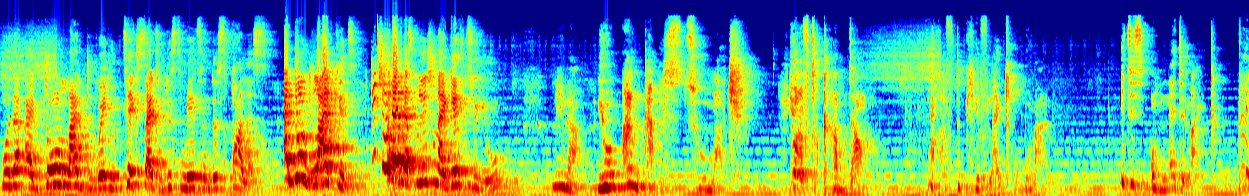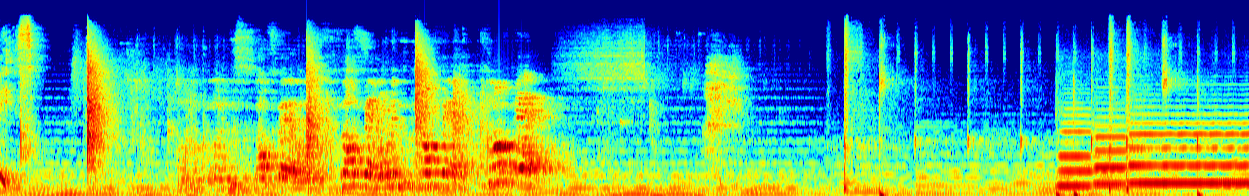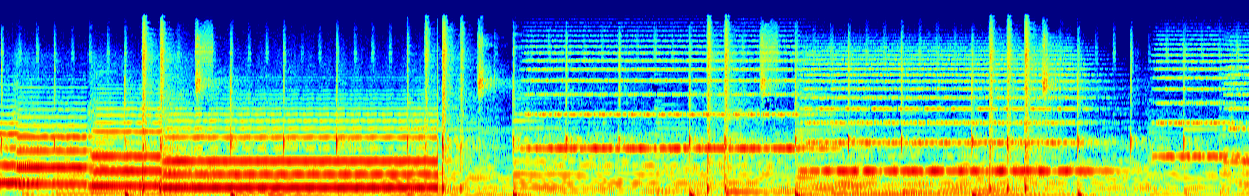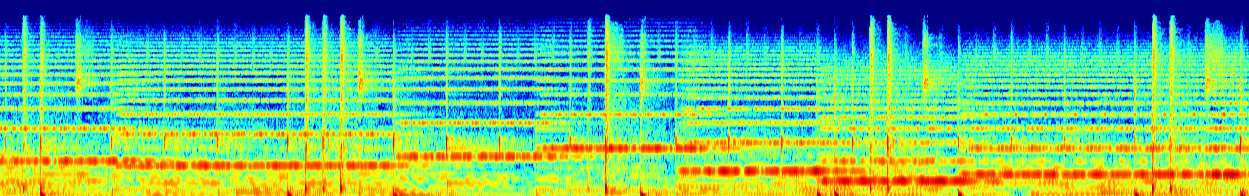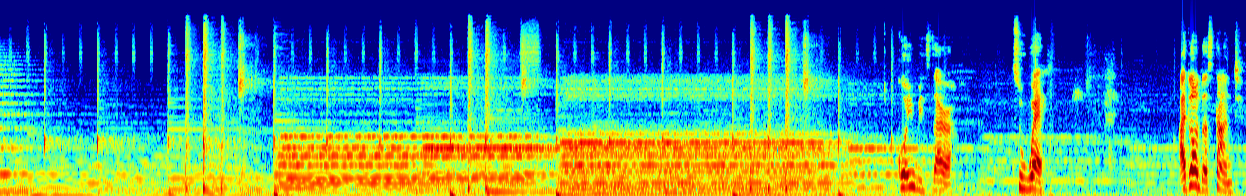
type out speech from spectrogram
Mother, I don't like the way you take sides with these maids in this palace. I don't like it. Did you hear the explanation I gave to you? Nina, your anger is too much. You have to calm down. You have to behave like a woman. It is unladylike. Please. Oh, oh, oh, this is not fair. This not fair. This is not fair. It's not fair. With Zara. To where? I don't understand.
